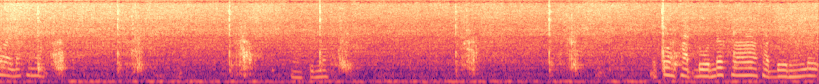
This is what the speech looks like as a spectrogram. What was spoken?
ร้อยแล้วค่ะเนี่ยกินเนาะไม่ต้องผัดโดนด้วยค่ะ ผัดโดนนั่นเลย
